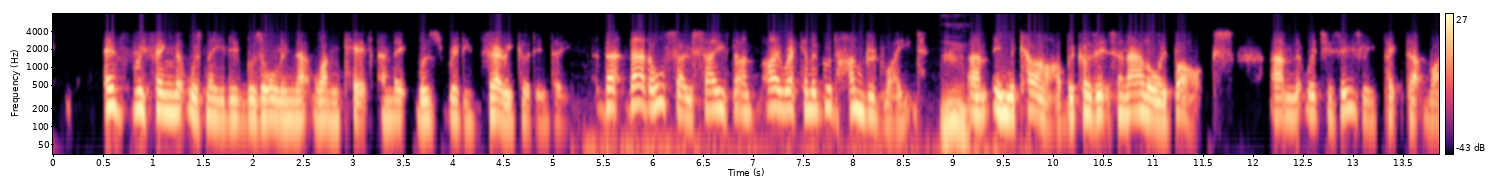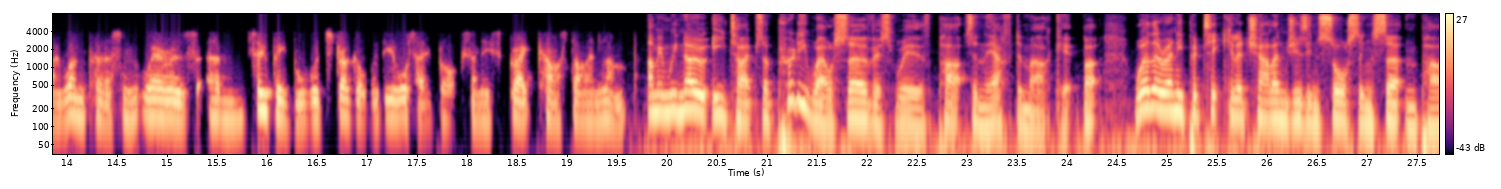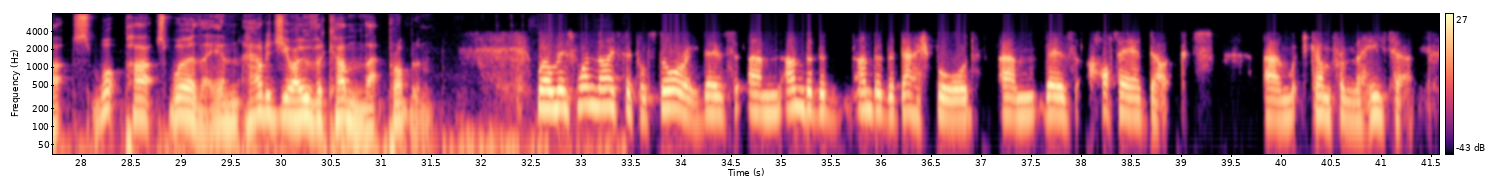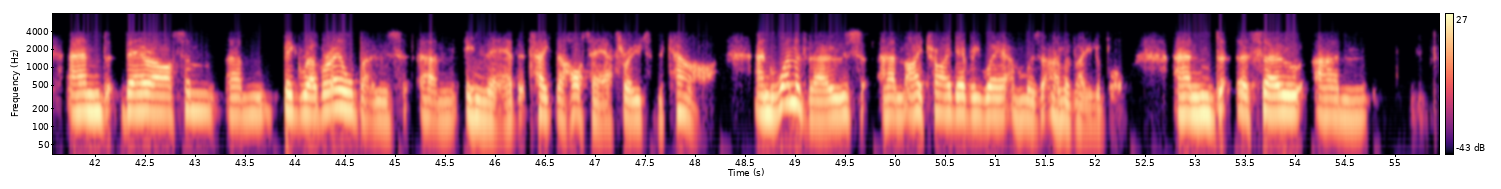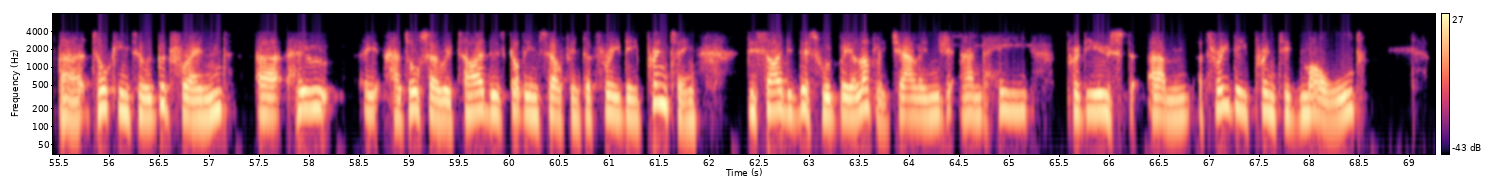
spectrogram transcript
Everything that was needed was all in that one kit, and it was really very good indeed. That that also saved, um, I reckon, a good hundredweight mm. um, in the car because it's an alloy box um, which is easily picked up by one person, whereas um, two people would struggle with the auto box and this great cast iron lump. I mean, we know E types are pretty well serviced with parts in the aftermarket, but were there any particular challenges in sourcing certain parts? What parts were they, and how did you overcome that problem? Well, there's one nice little story. There's um, under the under the dashboard. Um, there's hot air ducts um, which come from the heater. And there are some um, big rubber elbows um, in there that take the hot air through to the car. And one of those um, I tried everywhere and was unavailable. And uh, so, um, uh, talking to a good friend uh, who has also retired, has got himself into 3D printing, decided this would be a lovely challenge, and he produced um, a 3D printed mold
